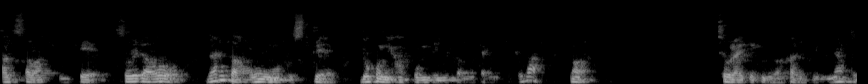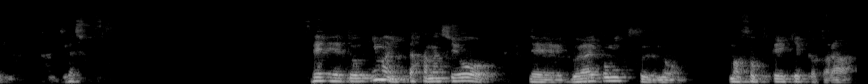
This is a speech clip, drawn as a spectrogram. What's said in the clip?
携わっていて、それらを誰がオンオフして、どこに運んでいるかみたいなことが、まあ、将来的に分かるといいなという感じがします。で、えっ、ー、と、今言った話を、で、グライコミックスの、まあ、測定結果から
